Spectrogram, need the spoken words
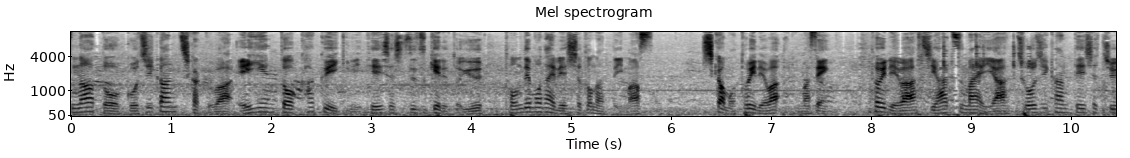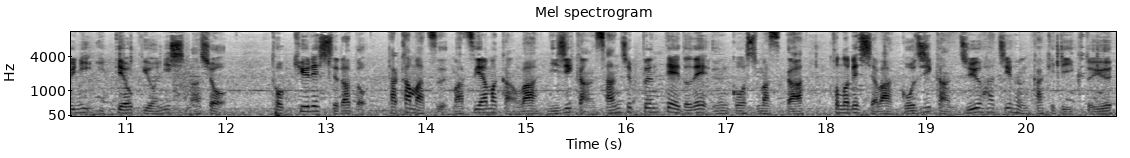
その後5時間近くは永遠と各駅に停車し続けるというとんでもない列車となっています。しかもトイレはありません。トイレは始発前や長時間停車中に行っておくようにしましょう。特急列車だと高松松山間は2時間30分程度で運行しますがこの列車は5時間18分かけていくという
